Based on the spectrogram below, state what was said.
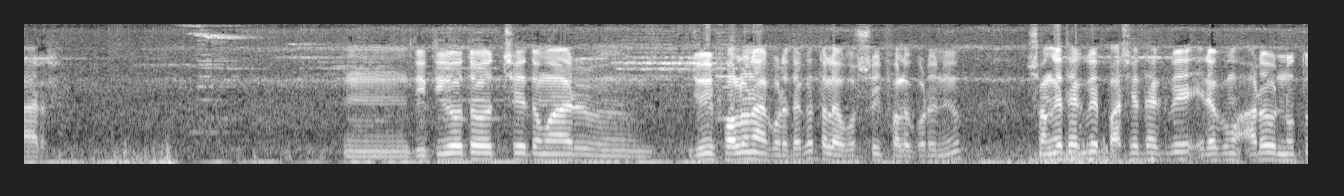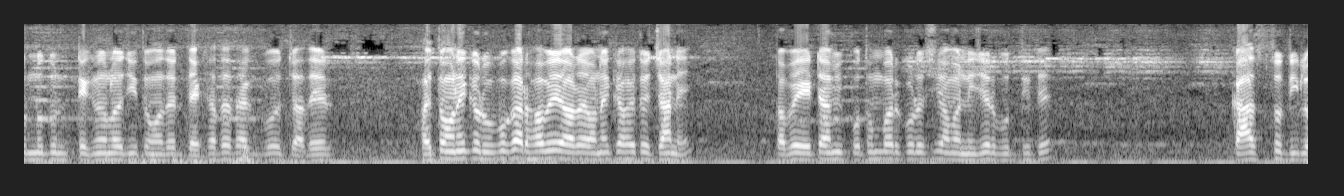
আর দ্বিতীয়ত হচ্ছে তোমার যদি ফলো না করে থাকো, তাহলে অবশ্যই ফলো করে নিও। সঙ্গে থাকবে, পাশে থাকবে, এরকম আরও নতুন নতুন টেকনোলজি তোমাদের দেখাতে থাকব, যাদের হয়তো অনেকের উপকার হবে আর অনেকে হয়তো জানে। তবে এটা আমি প্রথমবার করেছি আমার নিজের বুদ্ধিতে। কাজ তো দিল,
